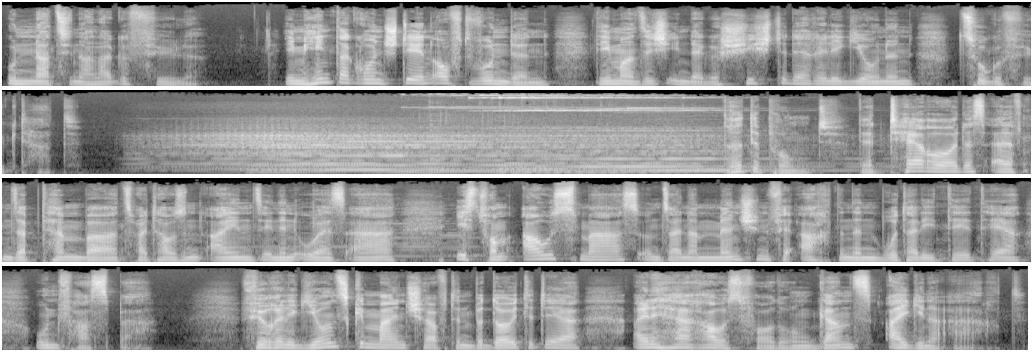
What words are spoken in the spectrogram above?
und nationaler Gefühle. Im Hintergrund stehen oft Wunden, die man sich in der Geschichte der Religionen zugefügt hat. Dritter Punkt. Der Terror des 11. September 2001 in den USA ist vom Ausmaß und seiner menschenverachtenden Brutalität her unfassbar. Für Religionsgemeinschaften bedeutet er eine Herausforderung ganz eigener Art.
